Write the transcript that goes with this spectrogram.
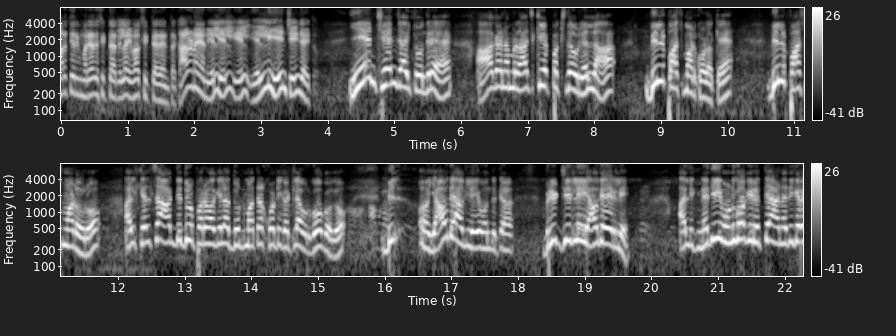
ಭಾರತೀಯರಿಗೆ ಮರ್ಯಾದೆ ಸಿಗ್ತಾ ಇರಲಿಲ್ಲ ಇವಾಗ ಸಿಗ್ತಾ ಇದೆ ಅಂತ. ಕಾರಣ ಏನು? ಎಲ್ಲಿ ಎಲ್ಲಿ ಎಲ್ಲಿ ಎಲ್ಲಿ ಏನು ಚೇಂಜ್ ಆಯಿತು? ಏನು ಚೇಂಜ್ ಆಯಿತು ಅಂದರೆ ಆಗ ನಮ್ಮ ರಾಜಕೀಯ ಪಕ್ಷದವರೆಲ್ಲ ಬಿಲ್ ಪಾಸ್ ಮಾಡ್ಕೊಳ್ಳೋಕ್ಕೆ ಬಿಲ್ ಪಾಸ್ ಮಾಡೋರು, ಅಲ್ಲಿ ಕೆಲಸ ಆಗದಿದ್ರು ಪರವಾಗಿಲ್ಲ, ದುಡ್ಡು ಮಾತ್ರ ಕೋಟಿಗಟ್ಟಲೆ ಅವ್ರಿಗೆ ಹೋಗೋದು. ಬಿಲ್ ಯಾವುದೇ ಆಗಲಿ, ಒಂದು ಬ್ರಿಡ್ಜ್ ಇರಲಿ, ಯಾವುದೇ ಇರಲಿ, ಅಲ್ಲಿಗೆ ನದಿ ಒಣಗೋಗಿರುತ್ತೆ, ಆ ನದಿಗೆ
